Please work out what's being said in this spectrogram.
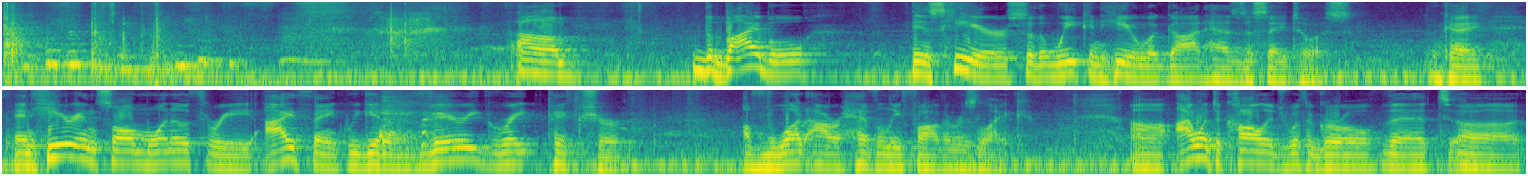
Um, the Bible is here so that we can hear what God has to say to us. Okay? And here in Psalm 103, I think we get a very great picture of what our Heavenly Father is like. Uh, I went to college with a girl that uh,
